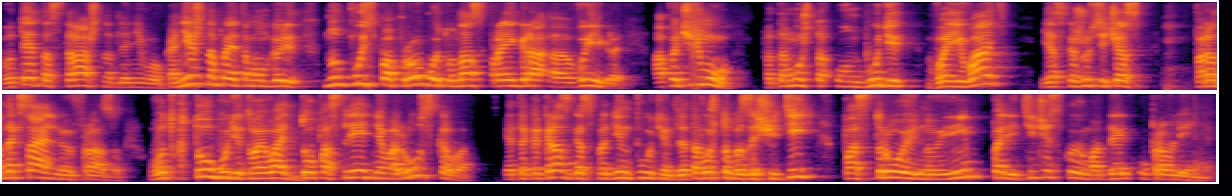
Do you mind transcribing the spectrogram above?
Вот это страшно для него. Конечно, поэтому он говорит, ну пусть попробует у нас проигра... Э, выиграть. А почему? Потому что он будет воевать, я скажу сейчас парадоксальную фразу. Вот кто будет воевать до последнего русского, это как раз господин Путин для того, чтобы защитить построенную им политическую модель управления.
